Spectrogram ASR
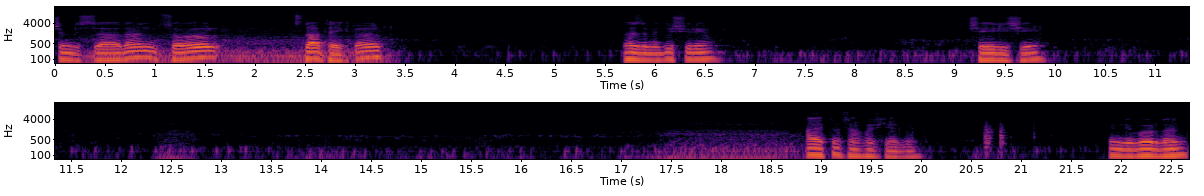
Şimdi sağdan sol Sağ tekrar. Hızımı düşüreyim. Şehir içi. Hayatım sen hoş geldin. Şimdi buradan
